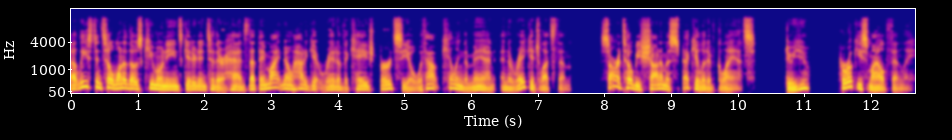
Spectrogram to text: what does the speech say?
At least until one of those Cumonines get it into their heads that they might know how to get rid of the caged bird seal without killing the man and the Raikage lets them. Sarutobi shot him a speculative glance. Do you? Haruki smiled thinly.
